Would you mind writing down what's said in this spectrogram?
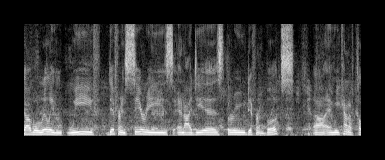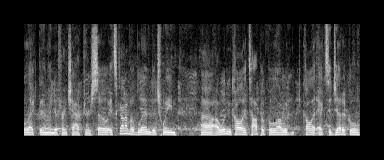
God will really weave different series and ideas through different books, uh, and we kind of collect them in different chapters. So it's kind of a blend between. Uh, I wouldn't call it topical. I would call it exegetical.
